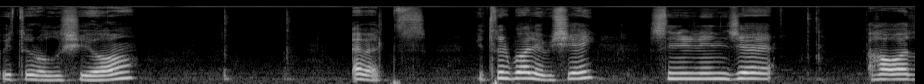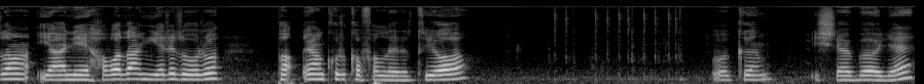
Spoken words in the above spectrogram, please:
Wither oluşuyor. Evet. Wither böyle bir şey. Sinirlenince havadan yani havadan yere doğru patlayan kuru kafalar atıyor. Bakın işte böyle.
